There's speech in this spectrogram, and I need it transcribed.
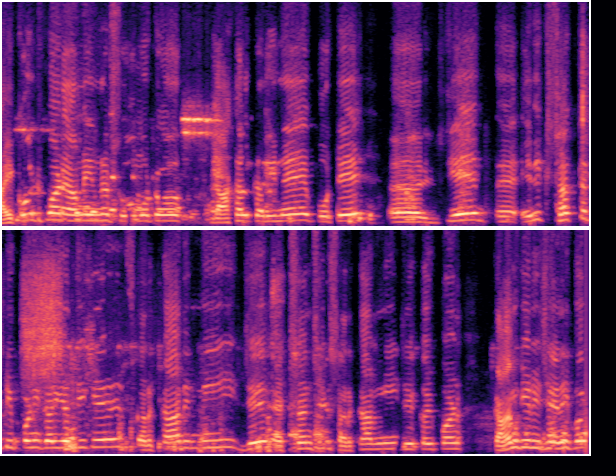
હાઈકોર્ટ પણ આની અંદર સો મોટો દાખલ કરીને પોતે જે એવી સખ્ત ટિપ્પણી કરી હતી કે સરકારની જે એક્શન છે, સરકારની જે કોઈ પણ કામગીરી છે, એની પર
